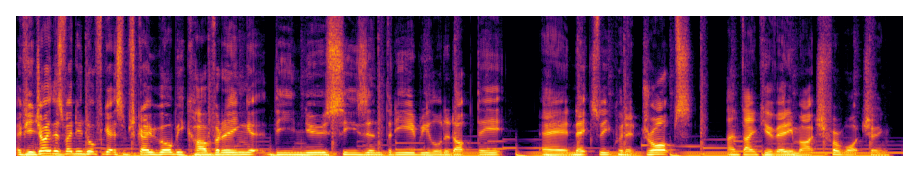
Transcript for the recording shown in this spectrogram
If you enjoyed this video, don't forget to subscribe. We will be covering the new Season 3 Reloaded update uh, next week when it drops. And thank you very much for watching.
